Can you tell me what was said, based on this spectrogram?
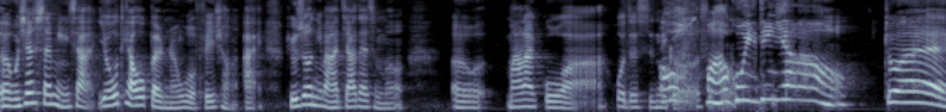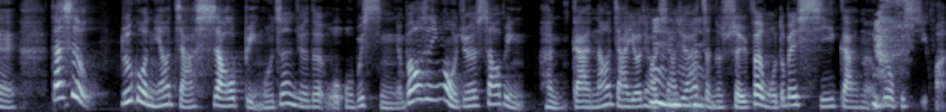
呃，我先声明一下，油条我本人我非常爱。比如说，你把它加在什么呃麻辣锅啊，或者是那个、哦、麻辣锅一定要。对，但是。如果你要夹烧饼，我真的觉得我我不行，不知道是因为我觉得烧饼很干，然后夹油条下去，嗯、它整个水分我都被吸干了，所以我不喜欢。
